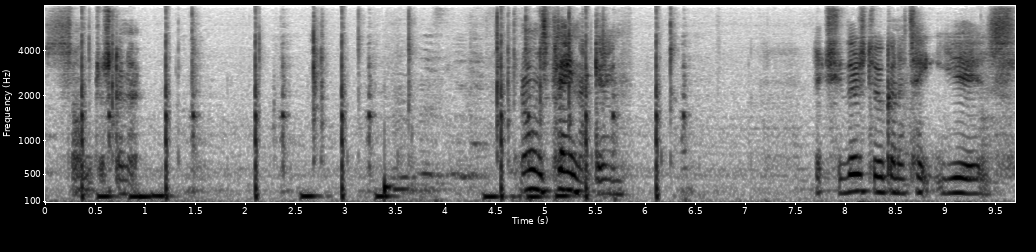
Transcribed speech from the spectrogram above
so I'm just gonna. No one's playing that game. Actually, those two are gonna take years.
